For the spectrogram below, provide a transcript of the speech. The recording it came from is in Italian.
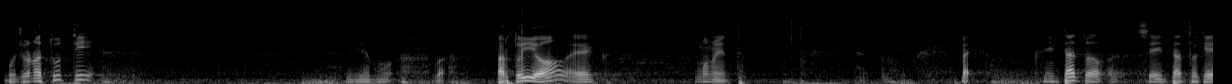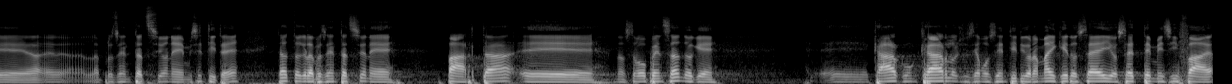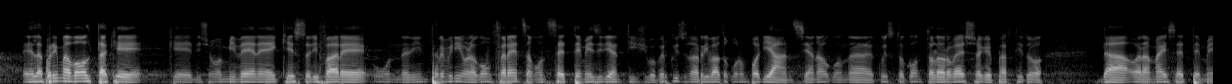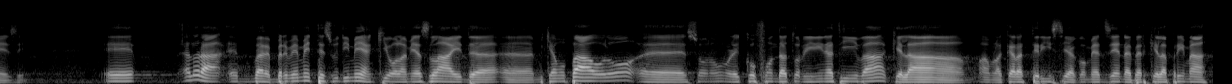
Buongiorno a tutti. Vediamo. Parto io? Ecco. Un momento. Beh, intanto, sì, intanto che eh, la presentazione, mi sentite? Intanto che la presentazione parta, eh, no, stavo pensando che eh, con Carlo ci siamo sentiti oramai credo sei o sette mesi fa, è la prima volta che che diciamo, mi viene chiesto di fare un, intervenire in una conferenza con sette mesi di anticipo, per cui sono arrivato con un po' di ansia, no? con eh, questo conto alla rovescia che è partito da oramai sette mesi. E, allora, eh, beh, brevemente su di me, anch'io ho la mia slide, eh, mi chiamo Paolo, eh, sono uno dei cofondatori di Nativa, che la, ha una caratteristica come azienda perché la prima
